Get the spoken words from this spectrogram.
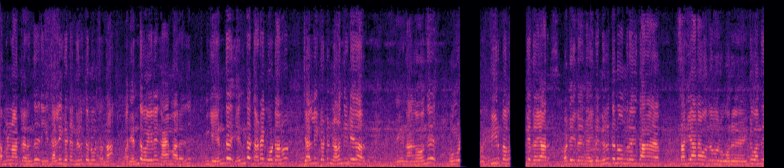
தமிழ்நாட்டில் இருந்து நீங்கள் ஜல்லிக்கட்டை நிறுத்தணும்னு சொன்னால் அது எந்த வகையிலையும் நியாயமாகிறது நீங்கள் எந்த எந்த தடை போட்டாலும் ஜல்லிக்கட்டு நடந்துகிட்டே தான் இருக்கும். நீங்கள் நாங்கள் வந்து உங்களோட தீர்ப்பெல்லாம் தயார். பட் இதை இதை நிறுத்தணுங்கிறதுக்கான சரியான வந்து ஒரு ஒரு இது வந்து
